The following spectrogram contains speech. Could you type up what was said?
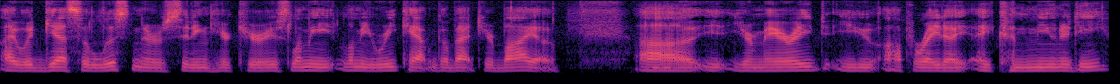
I would guess a listener is sitting here curious. Let me let me recap and go back to your bio. Uh, you're married. You operate a, a community,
